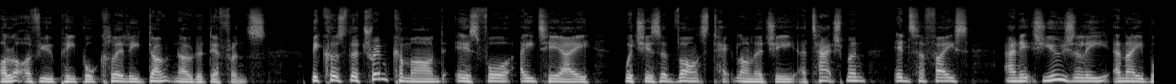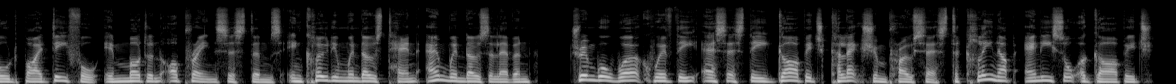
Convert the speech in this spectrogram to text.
a lot of you people clearly don't know the difference because the trim command is for ATA, which is Advanced Technology Attachment Interface, and it's usually enabled by default in modern operating systems, including Windows 10 and Windows 11, Trim will work with the SSD garbage collection process to clean up any sort of garbage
